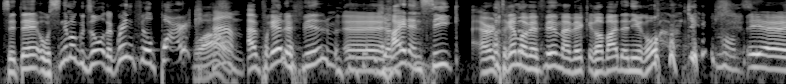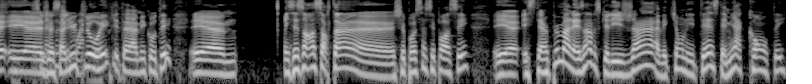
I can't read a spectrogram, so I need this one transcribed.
c'était au Cinéma Guzzo de Greenfield Park. Wow! Après le film euh, Hide and Seek, un très mauvais film avec Robert De Niro. OK? Mon Dieu. Et, euh, et, euh, Je salue. Chloé qui était à mes côtés. Et, euh, et c'est ça, en sortant, euh, je sais pas, ça s'est passé. Et, euh, et c'était un peu malaisant parce que les gens avec qui on était s'étaient mis à compter.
